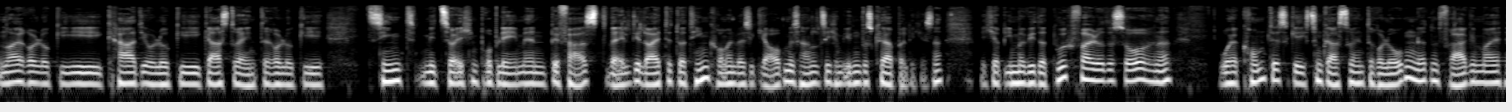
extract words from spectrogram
Neurologie, Kardiologie, Gastroenterologie, sind mit solchen Problemen befasst, weil die Leute dorthin kommen, weil sie glauben, es handelt sich um irgendwas Körperliches. Ne? Ich habe immer wieder Durchfall oder so. Ne? Woher kommt es? Gehe ich zum Gastroenterologen nicht? und frage mal,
